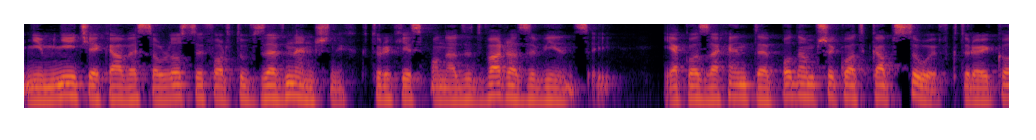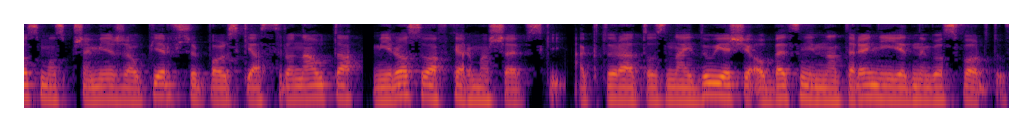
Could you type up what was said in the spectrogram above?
Nie mniej ciekawe są losy fortów zewnętrznych, których jest ponad dwa razy więcej. Jako zachętę podam przykład kapsuły, w której kosmos przemierzał pierwszy polski astronauta Mirosław Hermaszewski, a która to znajduje się obecnie na terenie jednego z fortów.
